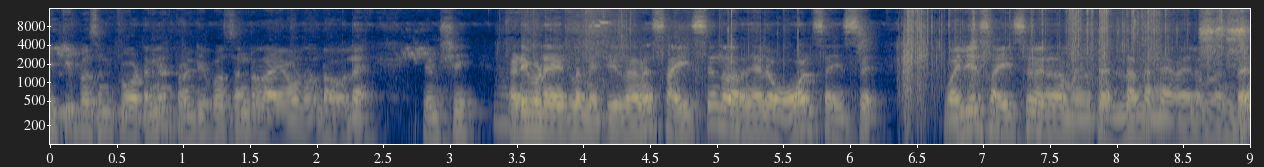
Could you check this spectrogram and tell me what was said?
എയ്റ്റി പെർസെന്റ് കോട്ടണും ട്വന്റി പെർസെന്റ് റയോൺ ഉണ്ടാവും അല്ലേ? ജംഷി അടിപൊളിയായിട്ടുള്ള മെറ്റീരിയൽ ആണ് സൈസ് എന്ന് പറഞ്ഞാൽ ഓൾ സൈസ് വലിയ സൈസ് വരെ നമ്മൾക്ക് എല്ലാം തന്നെ അവൈലബിൾ ഉണ്ട്.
